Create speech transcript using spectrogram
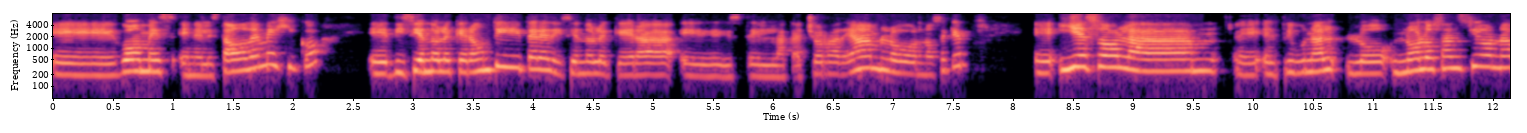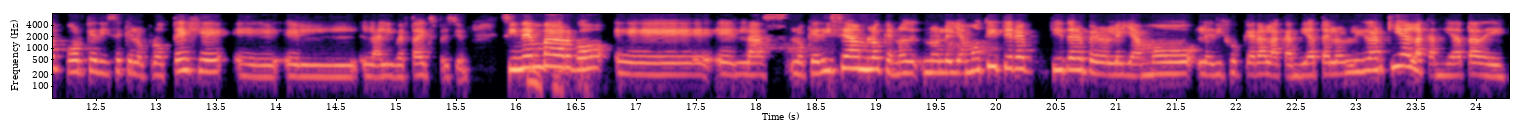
eh, Gómez en el Estado de México, diciéndole que era un títere, diciéndole que era este, la cachorra de AMLO, no sé qué. Eh, y eso la, mm, eh, el tribunal lo, no lo sanciona porque dice que lo protege eh, la libertad de expresión. Sin embargo, las, lo que dice AMLO, que no, no, le llamó títere, títere, pero le llamó, le dijo que era la candidata de la oligarquía, la candidata de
